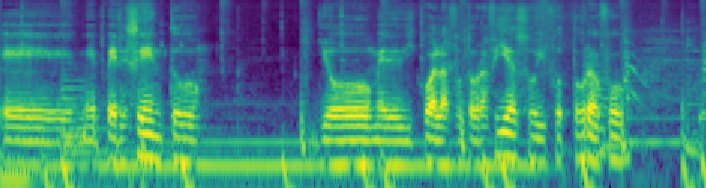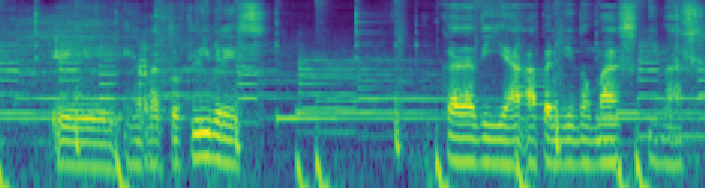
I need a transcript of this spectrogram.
eh, me presento. Yo me dedico a la fotografía, soy fotógrafo eh, en ratos libres, cada día aprendiendo más y más.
